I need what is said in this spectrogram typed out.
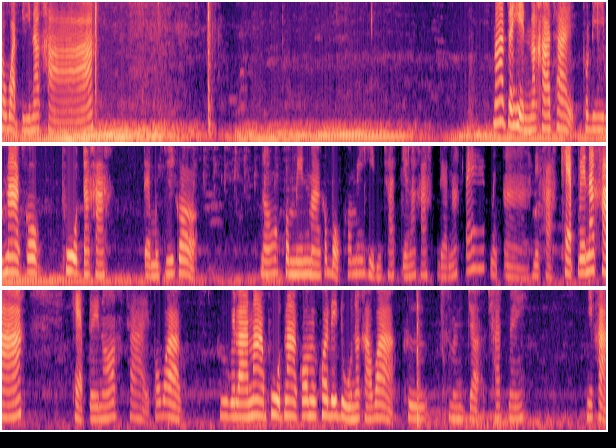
สวัสดีนะคะน่าจะเห็นนะคะใช่พอดีนาก็พูดนะคะ แต่เมื่อกี้ก็น้องคอมเมนต์มาก็บอกเขาไม่เห็นชัดเดี๋ยวนะคะ เดี๋ยวนะแป๊บหนึ่งอ่านี่ค่ะ แคปเลยนะคะ แคปเลยเนาะใช่ เพราะว่า คือเวลาหน้าพูดหน้าก็ไม่ค่อยได้ดูนะคะว่าคือมันจะชัดไหมนี่ค่ะ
